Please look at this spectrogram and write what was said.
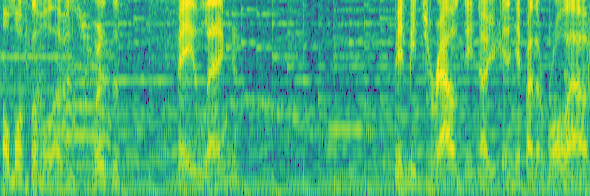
Almost level 11. What is this? Feleng? Made me drowsy. No, you're getting hit by the rollout.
